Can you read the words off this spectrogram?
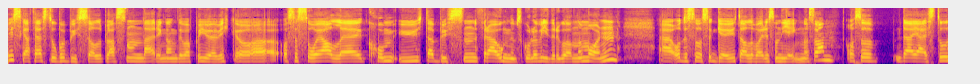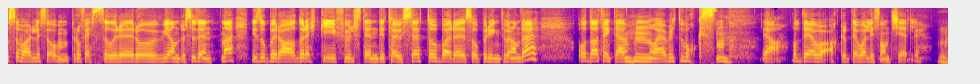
husker jeg at jeg sto på bussholdeplassen der en gang det var på Gjøvik, og, og så så jeg alle kom ut av bussen fra ungdomsskole og videregående om morgenen. eh, Og det så så gøy ut, alle var i sånn gjeng og sånn. Og så der jeg sto, så var det liksom professorer og vi andre studentene. Vi sto på rad og rekke i fullstendig taushet og bare så på ryggen til hverandre. Og da tenkte jeg hm, nå er jeg blitt voksen. Ja, Og det var akkurat det var litt sånn kjedelig. Ja.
